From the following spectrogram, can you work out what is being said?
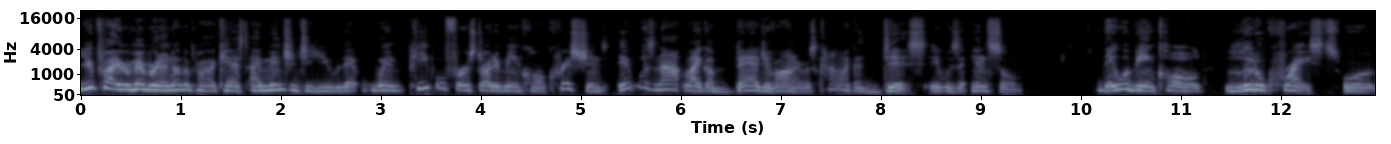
You probably remember in another podcast, I mentioned to you that when people first started being called Christians, it was not like a badge of honor. It was kind of like a diss, it was an insult. They were being called little Christs or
